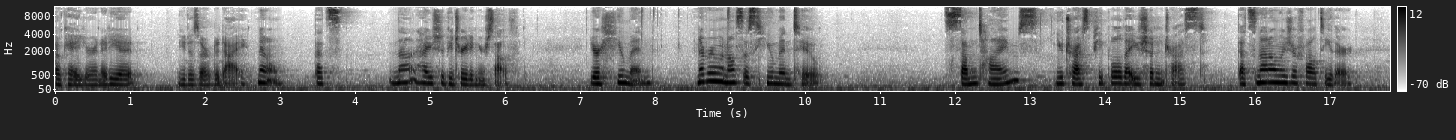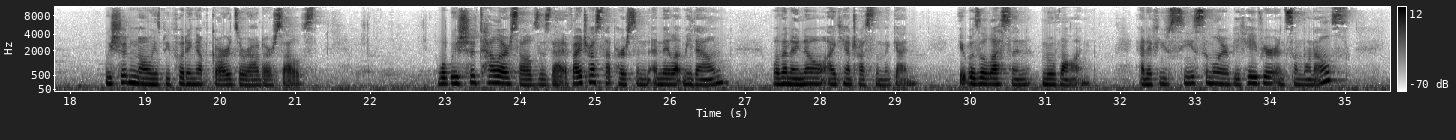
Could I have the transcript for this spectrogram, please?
okay, you're an idiot, you deserve to die. No, that's not how you should be treating yourself. You're human, and everyone else is human too. Sometimes you trust people that you shouldn't trust. That's not always your fault either. We shouldn't always be putting up guards around ourselves what we should tell ourselves is that if I trust that person and they let me down, well, then I know I can't trust them again. It was a lesson, move on. And if you see similar behavior in someone else,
